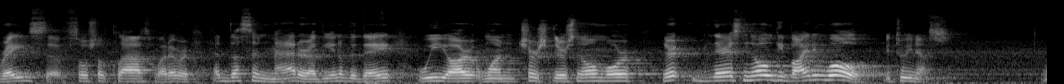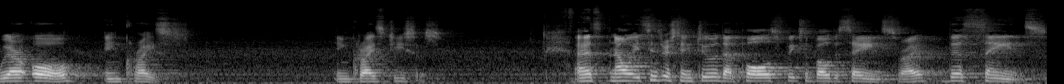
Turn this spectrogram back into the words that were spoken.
race, of social class, whatever. That doesn't matter. At the end of the day, we are one church. There's no more there there's no dividing wall between us. We are all in Christ. In Christ Jesus. And it's, now it's interesting too that Paul speaks about the saints, right? The saints,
